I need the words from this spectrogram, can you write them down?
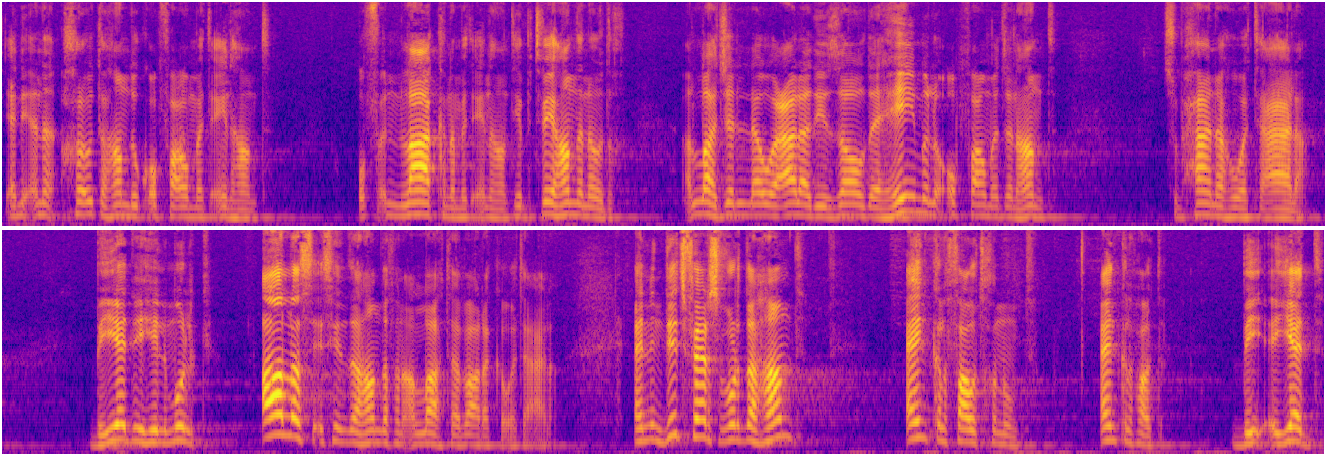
een grote handdoek opvouwen met één hand. Of een laken met één hand. Je hebt twee handen nodig. Allah Jalla wa ala, die zal de hemelen opvouwen met een hand. Subhanahu wa ta'ala. Biyadihi mulk Alles is in de handen van Allah tabaraka wa ta'ala. En in dit vers wordt de hand enkelvoud genoemd. Enkelvoud. Biyad.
